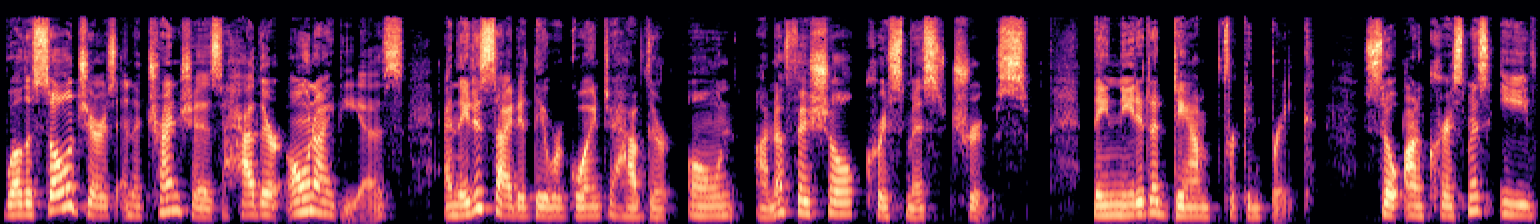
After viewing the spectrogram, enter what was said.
Well, the soldiers in the trenches had their own ideas, and they decided they were going to have their own unofficial Christmas truce. They needed a damn freaking break. So on Christmas Eve,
